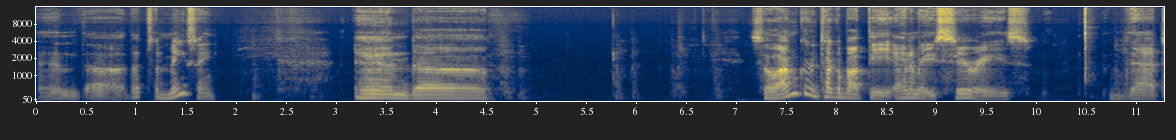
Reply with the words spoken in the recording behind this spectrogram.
and uh, that's amazing. And uh, so I'm going to talk about the anime series that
